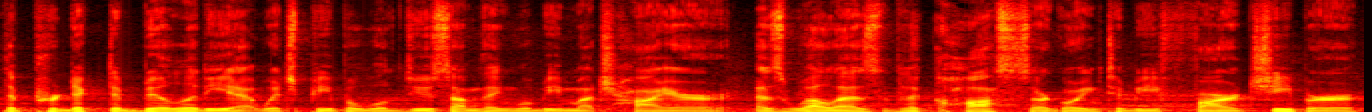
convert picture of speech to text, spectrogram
the predictability at which people will do something will be much higher as well as the costs are going to be far cheaper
